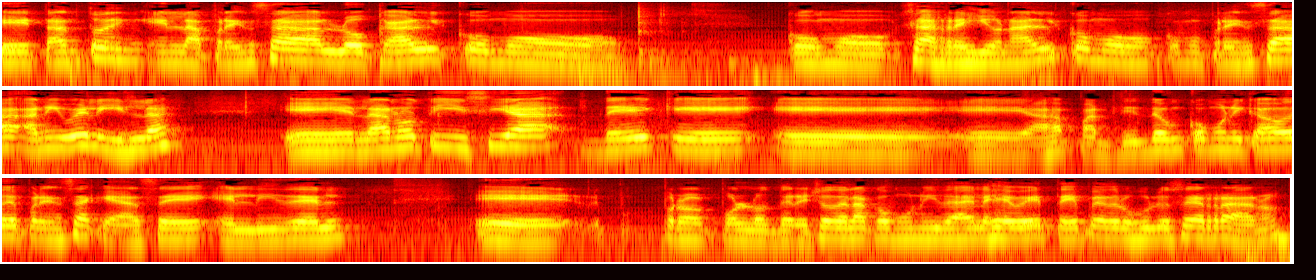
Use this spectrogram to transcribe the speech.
eh, tanto en, la prensa local como, como o sea, regional como, como prensa a nivel isla, eh, la noticia de que eh, a partir de un comunicado de prensa que hace el líder por, los derechos de la comunidad LGBT, Pedro Julio Serrano,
